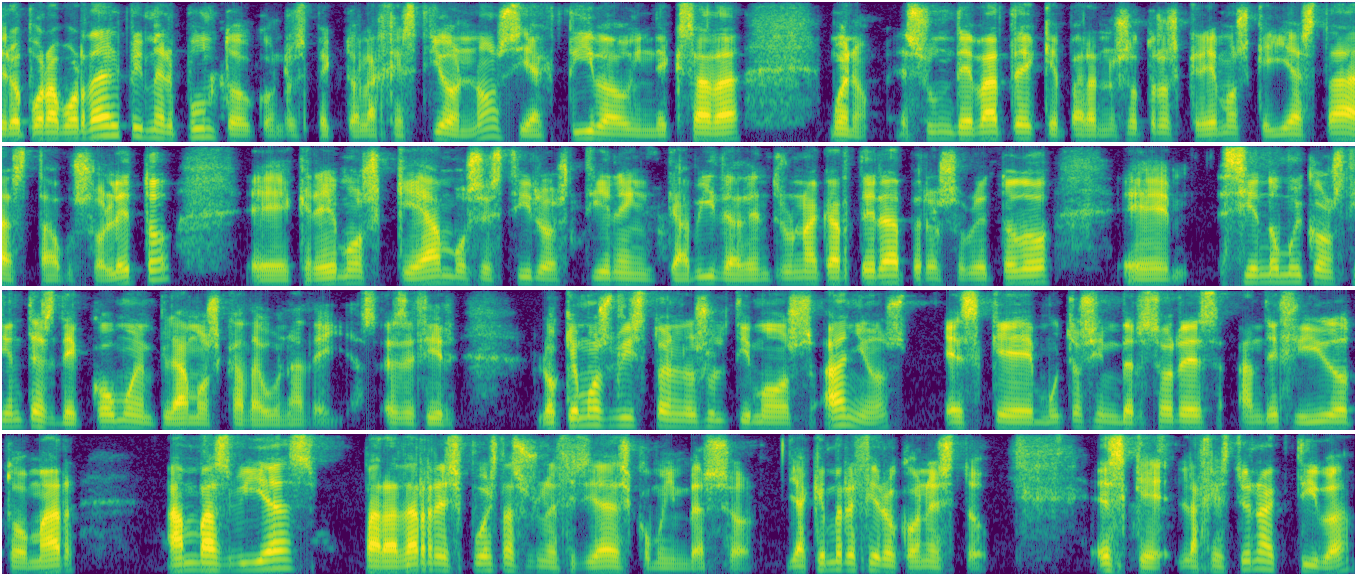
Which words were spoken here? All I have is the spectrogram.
Pero por abordar el primer punto con respecto a la gestión, ¿no? si activa o indexada, bueno, es un debate que para nosotros creemos que ya está hasta obsoleto. Eh, creemos que ambos estilos tienen cabida dentro de una cartera, pero sobre todo eh, siendo muy conscientes de cómo empleamos cada una de ellas. Es decir, lo que hemos visto en los últimos años es que muchos inversores han decidido tomar ambas vías para dar respuesta a sus necesidades como inversor. ¿Y a qué me refiero con esto? Es que la gestión activa,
